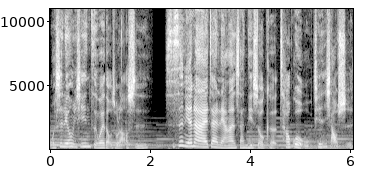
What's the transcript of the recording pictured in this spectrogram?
我是刘永新紫微斗数老师，十四年来在两岸三地授课超过五千小时，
